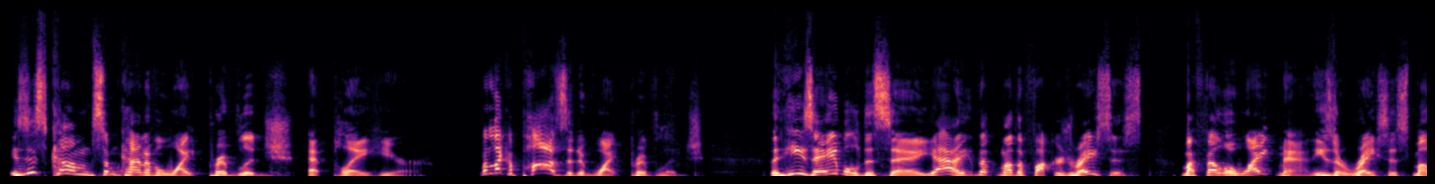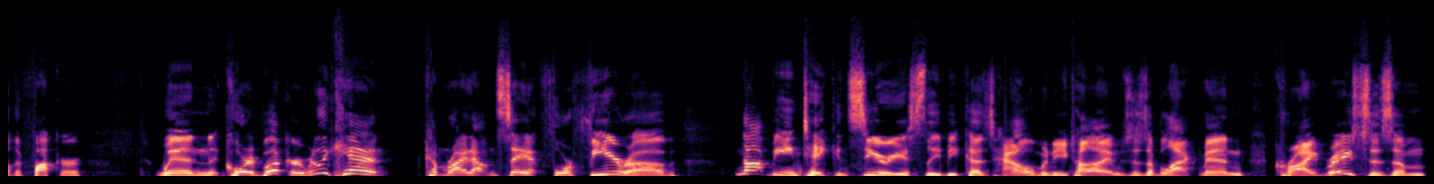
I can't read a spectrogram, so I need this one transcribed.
is this come some kind of a white privilege at play here? But like a positive white privilege. That he's able to say, yeah, that motherfucker's racist. My fellow white man, he's a racist motherfucker. When Cory Booker really can't come right out and say it for fear of not being taken seriously because how many times has a black man cried racism?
